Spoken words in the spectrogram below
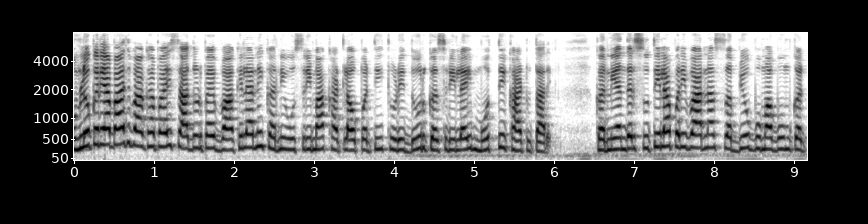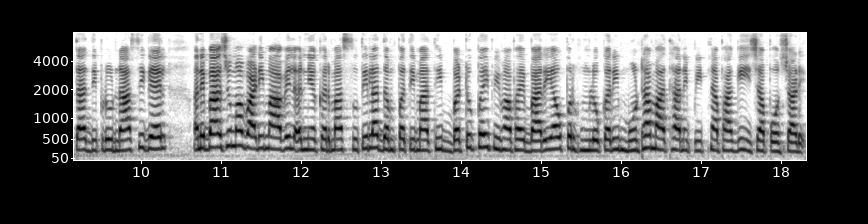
હુમલો કર્યા બાદ વાઘાભાઈ સાદુરભાઈ વાઘેલાને ઘરની ઓસરીમાં ખાટલા ઉપરથી થોડી દૂર ઘસડી લઈ મોતને ઘાટ ઉતારે. ઘરની અંદર સૂતેલા પરિવારના સભ્યો બૂમાબૂમ કરતા દીપડું નાસી ગયેલ અને બાજુમાં વાડીમાં આવેલ અન્ય ઘરમાં સૂતેલા દંપતીમાંથી બટુકભાઈ ભીમાભાઈ બારિયા ઉપર હુમલો કરી મોઢા, માથા અને પીઠના ભાગે ઈજા પહોંચાડે.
